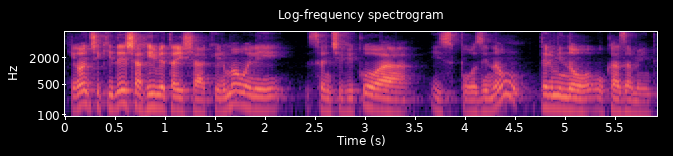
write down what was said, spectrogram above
Que onde que deixa Rive Taisha, que o irmão ele santificou a esposa e não terminou o casamento.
